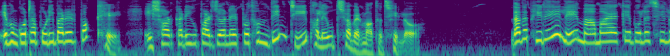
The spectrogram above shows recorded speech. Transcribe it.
এবং গোটা পরিবারের পক্ষে এই সরকারি উপার্জনের প্রথম দিনটি ফলে উৎসবের মতো ছিল। দাদা ফিরে এলে মা মায়াকে বলেছিল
